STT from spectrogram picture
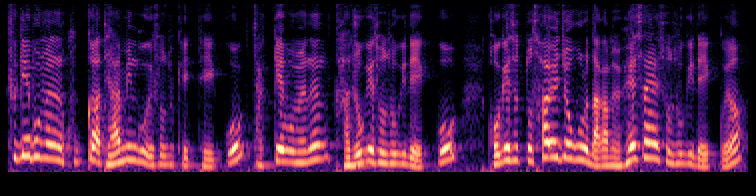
크게 보면은 국가 대한민국에 소속돼 있고 작게 보면은 가족에 소속이 돼 있고 거기에서 또 사회적으로 나가면 회사에 소속이 돼 있고요.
